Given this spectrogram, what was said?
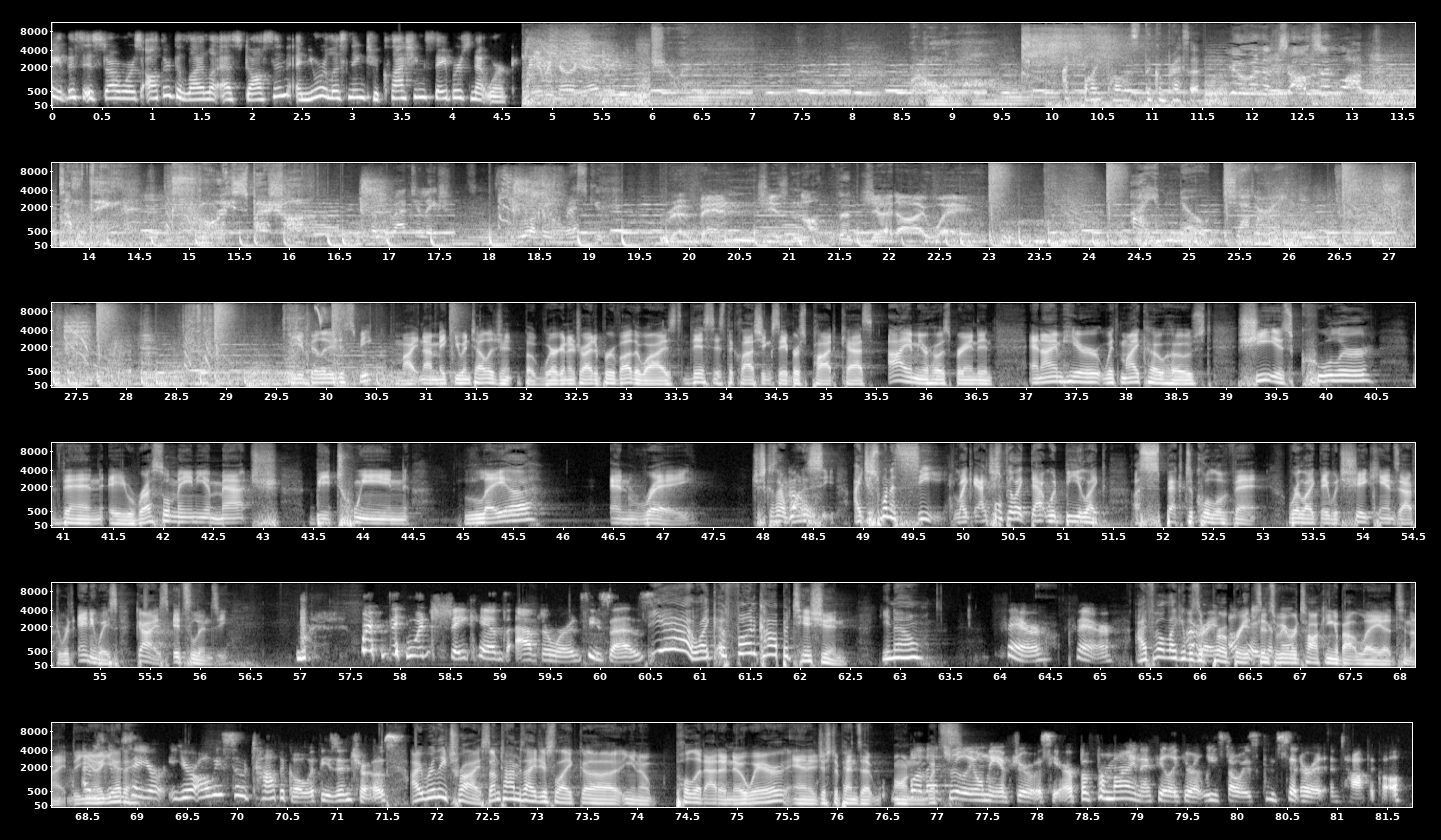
Hi, this is Star Wars author Delilah S. Dawson, and you're listening to Clashing Sabers Network. Here we go again. Chewie. We're home. I bypassed the compressor. You were the chosen one. Something truly special. Congratulations. You are being rescued. Revenge is not the Jedi way. I am no Jedi. The ability to speak might not make you intelligent, but we're going to try to prove otherwise. This is the Clashing Sabers podcast. I am your host, Brandon, and I'm here with my co host. She is cooler than a WrestleMania match between Leia and Rey. Just because I want to oh. see, I just want to see. Like, I just feel like that would be like a spectacle event where like they would shake hands afterwards. Anyways, guys, it's Lindsay. Where they would shake hands afterwards, he says. Yeah, like a fun competition, you know? Fair, fair. I felt like it was right, appropriate since we were talking about Leia tonight. You I know, was you gonna say you're you're always so topical with these intros. I really try. Sometimes I just like, uh, you know, pull it out of nowhere, and it just depends at, on Well, what's. that's really only if Drew is here. But for mine, I feel like you're at least always considerate and topical.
